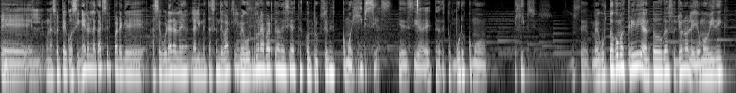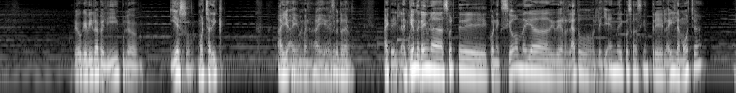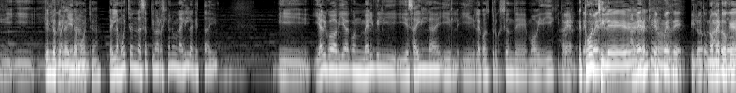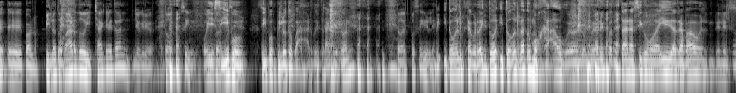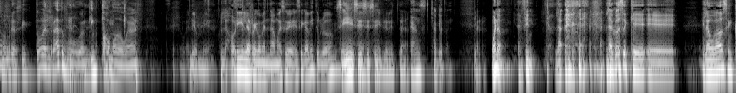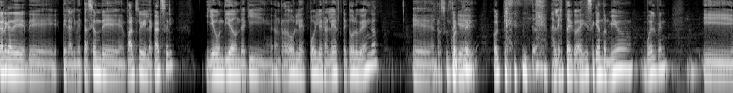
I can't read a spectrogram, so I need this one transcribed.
Sí. eh, el- una suerte de cocinero en la cárcel para que asegurara la, la alimentación de Bartley. Me gustó una parte donde decía estas construcciones como egipcias, que decía, estos muros como egipcios. No sé, me gustó cómo escribía en todo caso. Yo no leí Moby Dick. Creo que vi la película. Y eso. Mochadic. Ahí, bueno, es un otro tema. Hay- entiendo que hay una suerte de conexión media de, de relatos, leyendas y cosas así entre la isla Mocha y. ¿Qué es lo que es la isla mocha? La isla Mocha en la séptima región es una isla que está ahí. Y, y algo había con Melville y, y esa isla y, la construcción de Moby Dick y A todo. ver, ¿Estuvo después- en Chile? A ver, Melvin, o después no? de Piloto No, no me Pardo, toque, eh, Pablo. Piloto Pardo y Shackleton, yo creo que todo es posible. Oye, Todo sí, po. Sí, pues piloto pardo y Shackleton. Todo es posible. Y todo el, ¿te acordás? Y todo, y todo el rato mojado, weón. Los weones cuando estaban así como ahí atrapados en, el sur, así. Todo el rato, po, weón. Qué incómodo, weón. Dios mío. Con las. Sí, les recomendamos ese, ese capítulo. Sí, sí, sí, sí. yo creo que está- Ernst Shackleton. claro. Bueno, en fin. La, la cosa es que eh, el abogado se encarga de, de- de la alimentación de Bartley en la cárcel y llega un día donde aquí, en redoble, spoiler, alerta y todo lo que venga, eh, resulta Coldplay. que... Coldplay. alerta, ahí se quedan dormidos, vuelven y,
